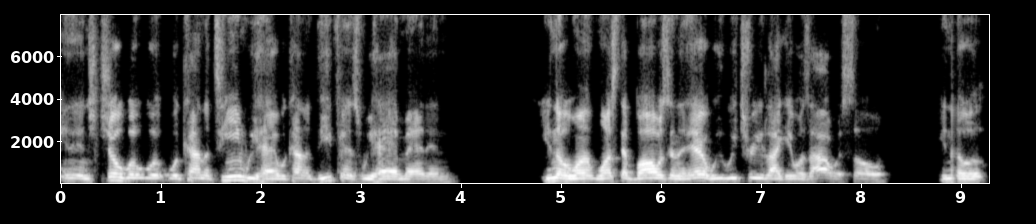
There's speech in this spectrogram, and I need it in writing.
and, and show what, what, what kind of team we had, what kind of defense we had, man. And you know, once that ball was in the air, we we treated like it was ours. So, you know,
